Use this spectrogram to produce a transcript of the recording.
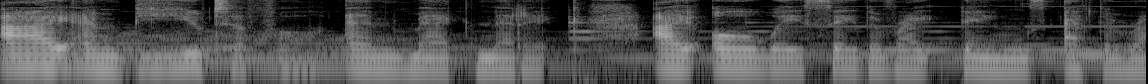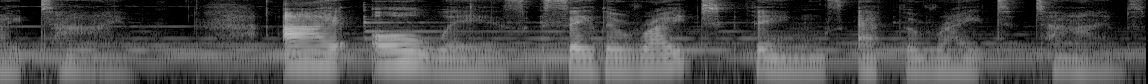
I am beautiful and magnetic. I always say the right things at the right time. I always say the right things at the right times.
